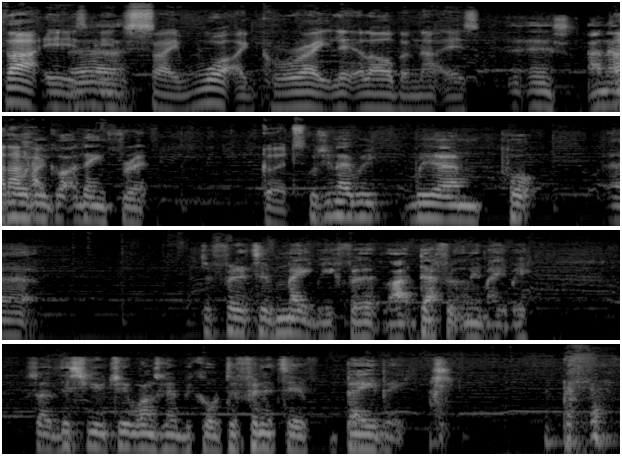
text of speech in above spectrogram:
That is Uh, insane. What a great little album that is. It is, and I've And I already hope- got a name for it Good. because you know we we um put uh, definitive maybe for like definitely maybe. So this U2 one's going to be called Definitive Baby.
